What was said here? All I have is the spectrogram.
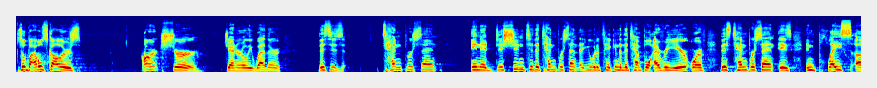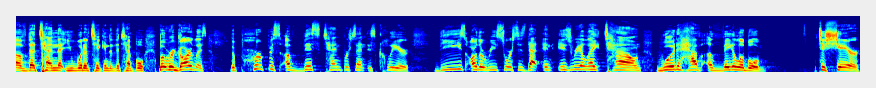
So, Bible scholars aren't sure generally whether this is 10% in addition to the 10% that you would have taken to the temple every year, or if this 10% is in place of the 10 that you would have taken to the temple. But regardless, the purpose of this 10% is clear. These are the resources that an Israelite town would have available to share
